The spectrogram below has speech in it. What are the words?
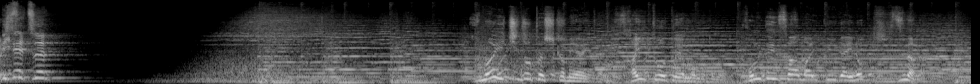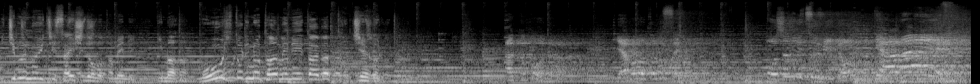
リセツ。今一度確かめ合いたい斎藤と山本のコンデンサーマイク以外の絆1分の1再始動のために今もう一人のターミネーターが立ち上がる赤コーナー山本おしゃべりツービートやらえ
